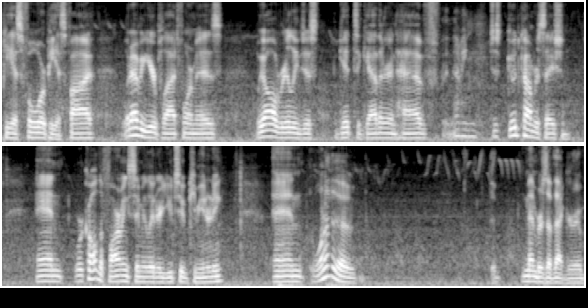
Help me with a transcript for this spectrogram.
ps4 ps5 whatever your platform is we all really just get together and have i mean just good conversation. And we're called the farming simulator youtube community. And one of the, members of that group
